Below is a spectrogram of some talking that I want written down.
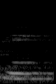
The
